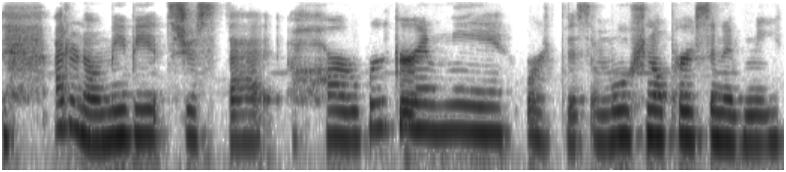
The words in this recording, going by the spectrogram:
I don't know, maybe it's just that hard worker in me or this emotional person in me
